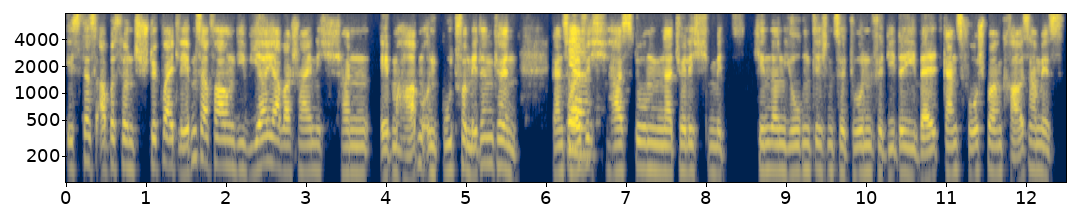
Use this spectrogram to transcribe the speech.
ist das aber so ein Stück weit Lebenserfahrung, die wir ja wahrscheinlich schon eben haben und gut vermitteln können. Ganz ja. häufig hast du natürlich mit Kindern, Jugendlichen zu tun, für die die Welt ganz furchtbar und grausam ist.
